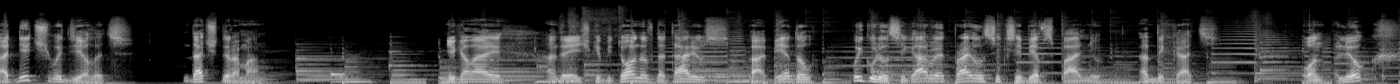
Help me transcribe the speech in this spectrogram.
От нечего делать. Дачный роман. Николай Андреевич Капитонов, нотариус, пообедал, выкурил сигару и отправился к себе в спальню отдыхать. Он лег,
